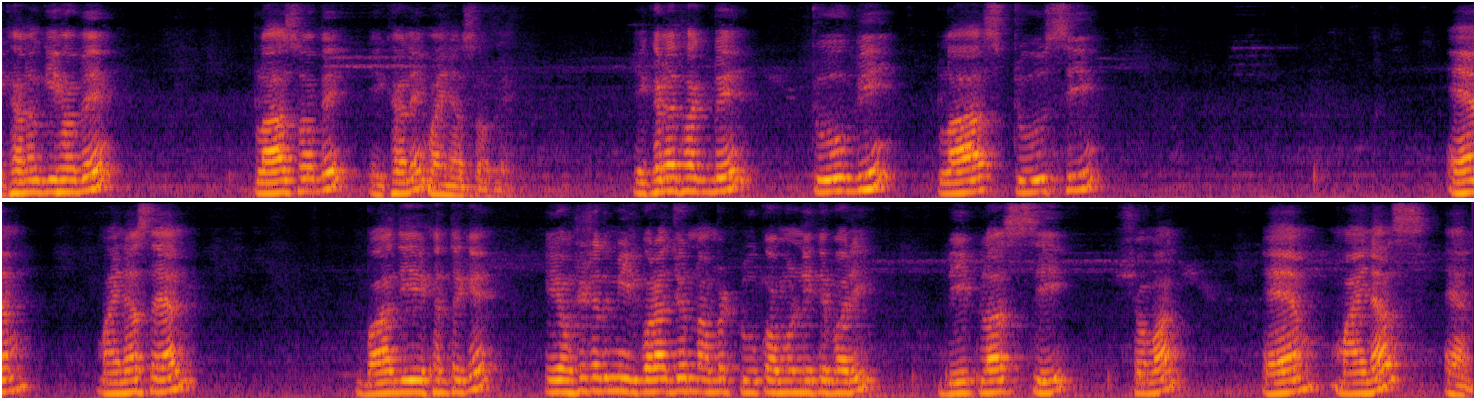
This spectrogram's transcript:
এখানেও কি হবে? প্লাস হবে, এখানে মাইনাস হবে। এখানে থাকবে two B plus two C M minus N বা দিয়ে এখান থেকে এই অংশের সাথে মিল করার জন্য আমরা টু কমন নিতে পারি বি প্লাস সি সমান এম মাইনাস এন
